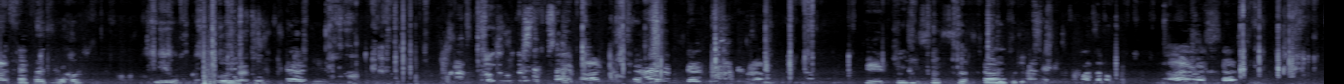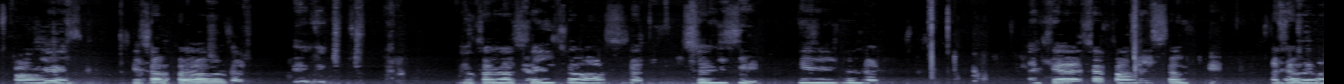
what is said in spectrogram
असं कधी होत एकोणीसशे सत्तावन्न महाराष्ट्रात काँग्रेस याचा पराभव झाला लोकांना संयुक्त महाराष्ट्र समिती ही निवडून झाली आणि त्या असा काँग्रेस संस्थे असं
